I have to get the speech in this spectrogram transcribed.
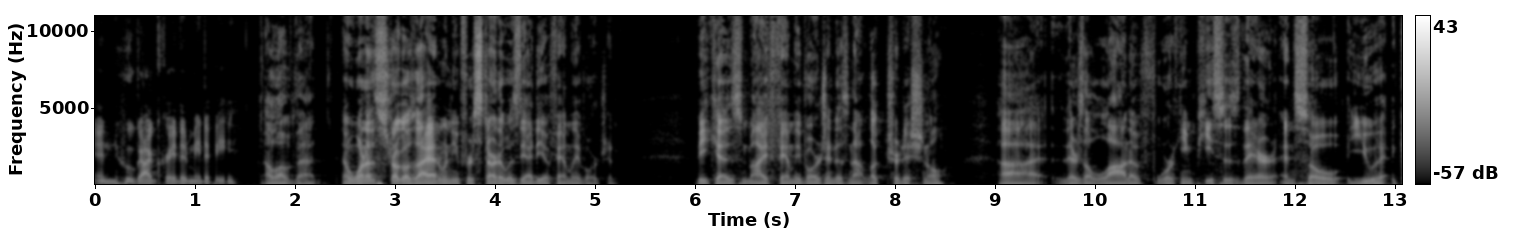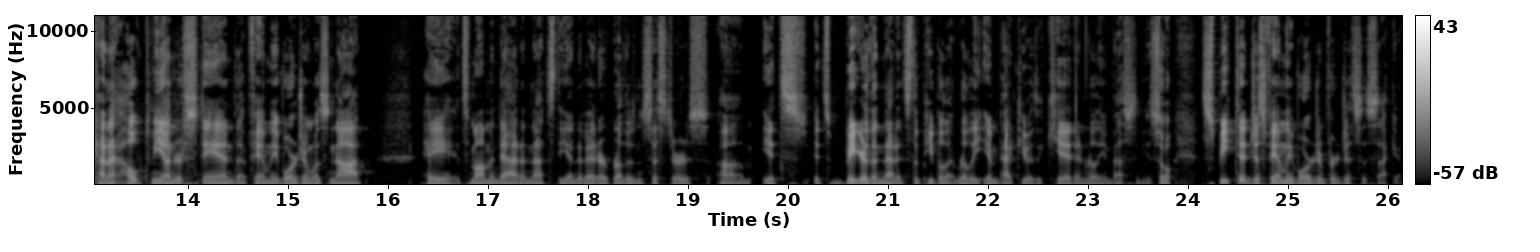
and who God created me to be. I love that. And one of the struggles I had when you first started was the idea of family of origin, because my family of origin does not look traditional. Uh, there's a lot of working pieces there, and so you kind of helped me understand that family of origin was not hey, it's mom and dad, and that's the end of it, or brothers and sisters. Um, it's it's bigger than that. It's the people that really impact you as a kid and really invest in you. So speak to just family of origin for just a second.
